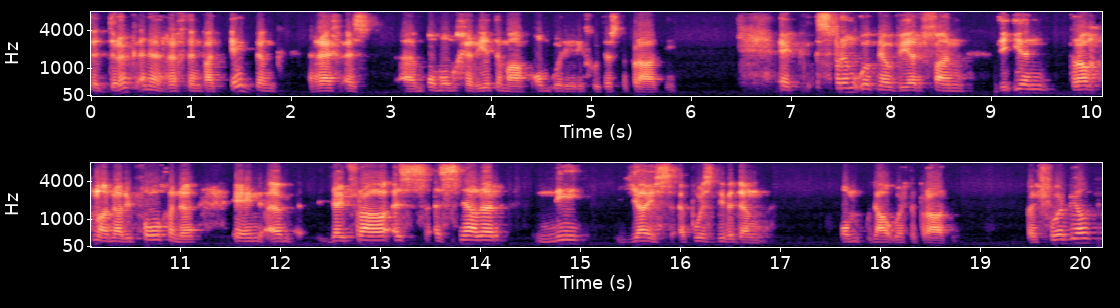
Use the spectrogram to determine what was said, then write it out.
te druk in 'n rigting wat ek dink reg is um, om hom gereed te maak om oor hierdie goeters te praat nie. Ek spring ook nou weer van die een trauma na die volgende en ehm um, jy vra is 'n sneller nie juis 'n positiewe ding om daaroor te praat. Byvoorbeeld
